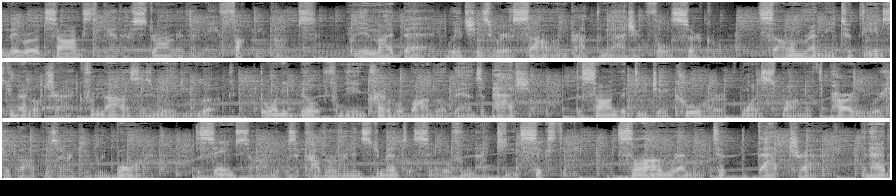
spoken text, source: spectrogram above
And they wrote songs together, stronger than me, fuck me pumps. And in my bed, which is where Salaam brought the magic full circle. Salaam Remi took the instrumental track from Nas's Made You Look, the one he built from the incredible bongo band's Apache, the song that DJ Kool Herc once spun at the party where hip hop was arguably born. The same song that was a cover of an instrumental single from 1960. Salaam Remi took that track and had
